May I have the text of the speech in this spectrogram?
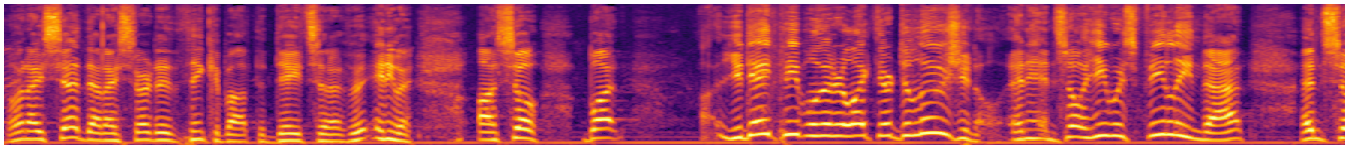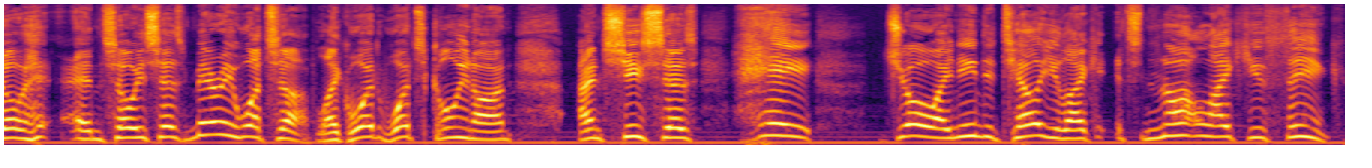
when I said that, I started to think about the dates. That I, anyway, uh, so, but you date people that are like they're delusional. And, and so he was feeling that. And so, and so he says, Mary, what's up? Like, what, what's going on? And she says, Hey, Joe, I need to tell you, like, it's not like you think.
